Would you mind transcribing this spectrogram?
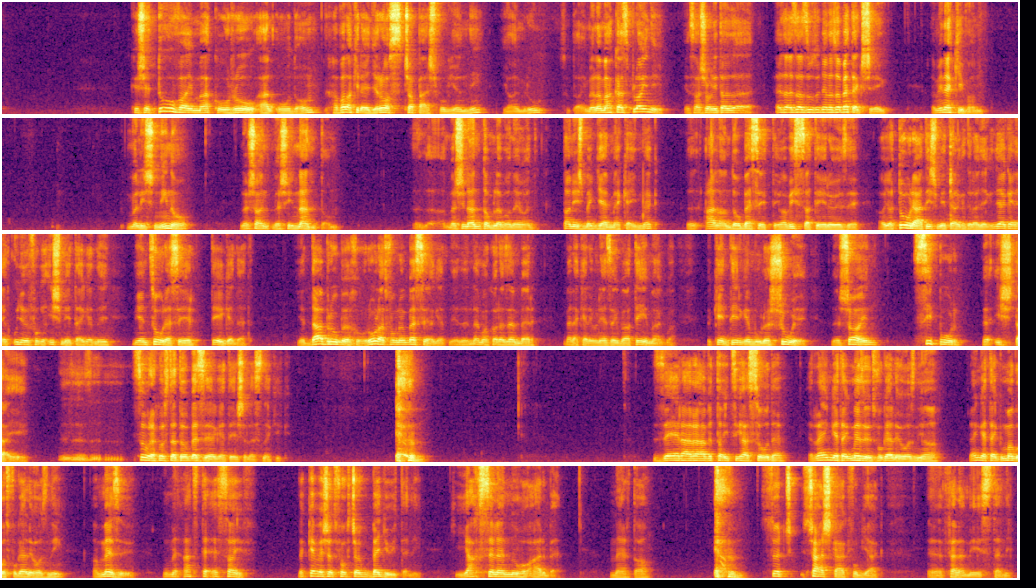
köse túvaj mako ró áll ódom, ha valakire egy rossz csapás fog jönni, Jaimru, Szutaim Elamakász Plajni. Ez hasonlít, az, ez, ez az ugyanaz a betegség, ami neki van. Velis Nino, Vesinantom. Vesinantom le van hogy tanítsd meg gyermekeimnek, állandó beszédtéma, visszatérő özé. Ahogy a Tórát ismételgeted a gyerekeinek, ugyanúgy fogja ismételgetni, hogy milyen szóreszér tégedet. Dabru becho, rólad fognak beszélgetni, de nem akar az ember belekerülni ezekbe a témákba. Ként tirgemul a sué, de sajn, szipur, de istájé. Szórakoztató beszélgetése lesz nekik. Zera rávetajci szóde, rengeteg mezőt fog előhozni a, rengeteg magot fog előhozni a mező. Ume át te e szaif de keveset fogsz csak begyűjteni. Ki jachszelennu arbe. Mert a szöcs, sáskák fogják felemészteni.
